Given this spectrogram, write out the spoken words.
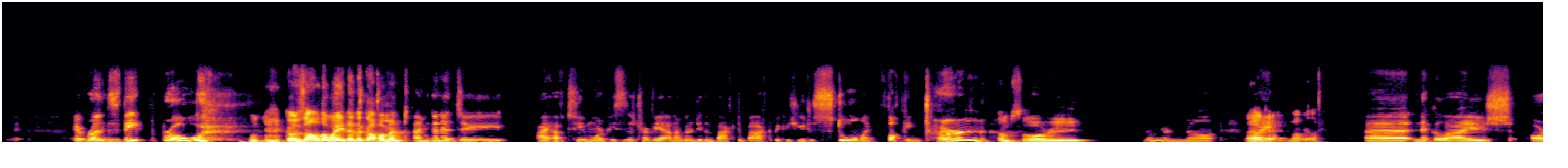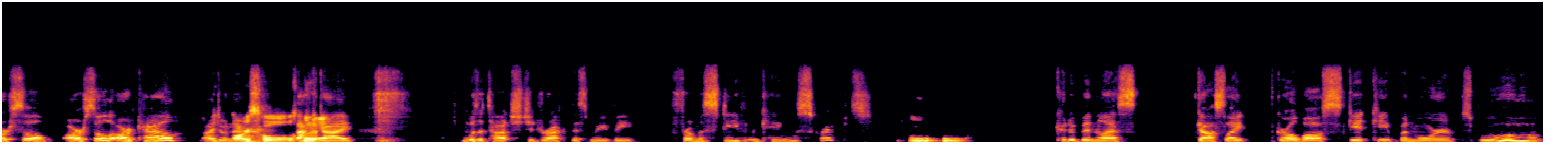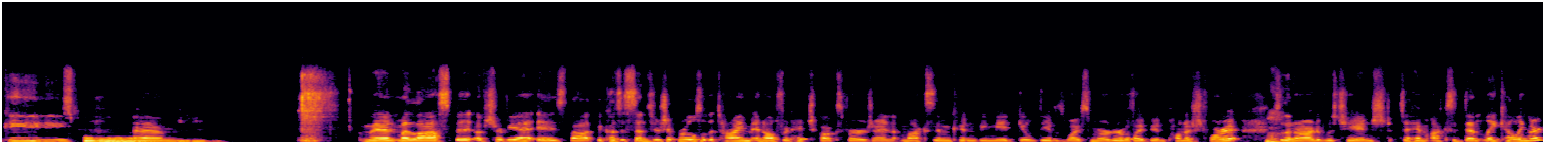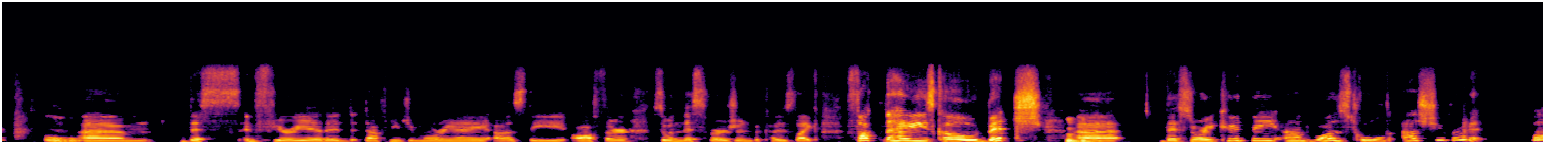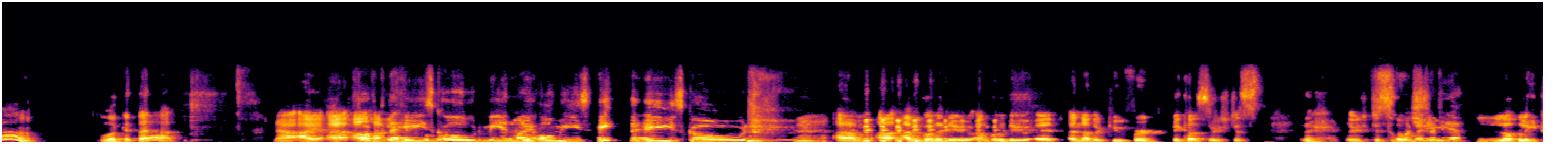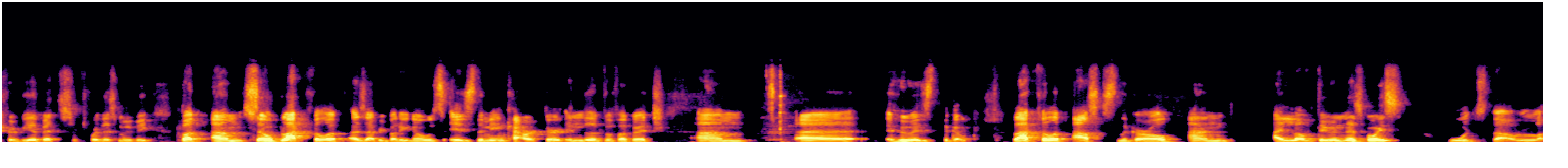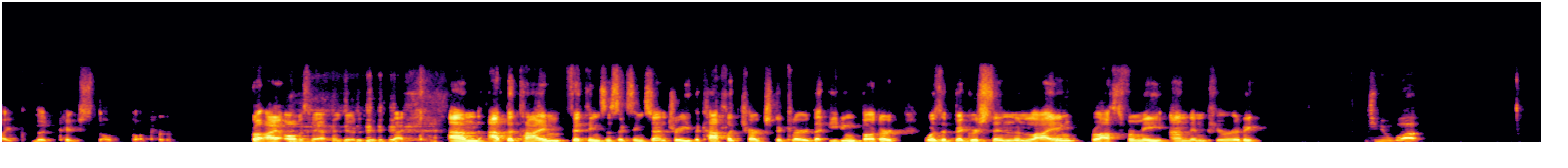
it runs deep, bro. Goes all the way to the government. I'm gonna do. I have two more pieces of trivia, and I'm gonna do them back to back because you just stole my fucking turn. I'm sorry. No, you're not. Okay, Right. not really. Uh, Nikolaj Arcel, Arcel, Arkel. I don't know. Arsehole. That guy was attached to direct this movie from a Stephen King script. Ooh. Could have been less gaslight, girl boss, gatekeep, and more spooky. Um, And then my last bit of trivia is that because of censorship rules at the time, in Alfred Hitchcock's version, Maxim couldn't be made guilty of his wife's murder without being punished for it. So the narrative was changed to him accidentally killing her. Ooh. Um, this infuriated Daphne du Maurier as the author. So in this version, because like fuck the Hays Code, bitch, uh, the story could be and was told as she wrote it. Ah, look at that. Now I, I I'll fuck have the two Code. Me and my homies hate the Hays Code. um, I, I'm gonna do I'm gonna do a, another twofer because there's just there, there's just So so, many trivia. lovely trivia bits for this movie. But um, so Black Phillip, as everybody knows, is the main character in the Vivitch, um, uh, who is the goat. Black Phillip asks the girl, and I love doing this voice. Wouldst thou like the taste of butter? But I obviously I can do it. as a guy. And at the time, 15th and 16th century, the Catholic Church declared that eating butter was a bigger sin than lying, blasphemy, and impurity. Do you know what?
